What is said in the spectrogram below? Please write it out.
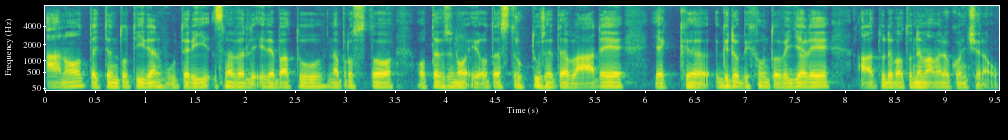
ano, teď tento týden v úterý jsme vedli i debatu naprosto otevřenou i o té struktuře té vlády, jak, kdo bychom to viděli, ale tu debatu nemáme dokončenou.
